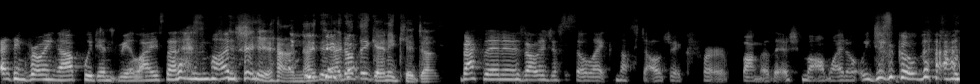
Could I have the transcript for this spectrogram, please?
I think growing up, we didn't realize that as much. yeah, I, think, I don't think any kid does. Back then, it was always just so like nostalgic for Bangladesh. Mom, why don't we just go back?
